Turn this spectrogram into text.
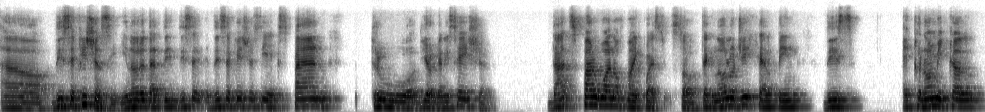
uh, this efficiency in order that the, this, this efficiency expand through the organization? That's part one of my questions. So technology helping this economical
